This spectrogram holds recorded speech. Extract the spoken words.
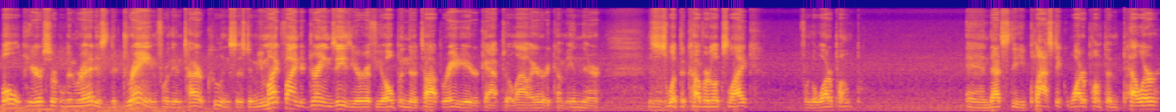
bolt here, circled in red, is the drain for the entire cooling system. You might find it drains easier if you open the top radiator cap to allow air to come in there. This is what the cover looks like for the water pump. And that's the plastic water pump impeller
